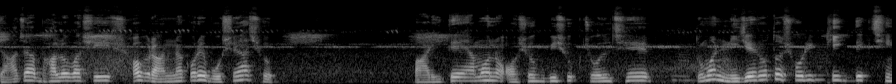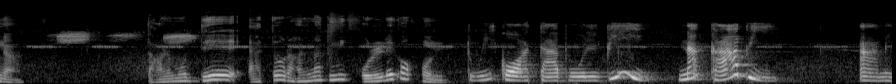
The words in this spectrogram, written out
যা যা ভালোবাসি সব রান্না করে বসে আছো। বাড়িতে এমন অসুখ বিসুখ চলছে তোমার নিজেরও তো শরীর ঠিক দেখছি না। তার মধ্যে এত রান্না তুমি করলে কখন? তুই কথা বলবি না খাবি? আমি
